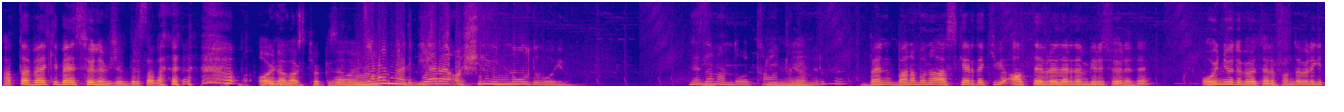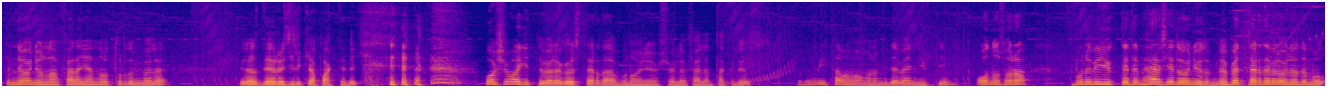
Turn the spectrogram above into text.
Hatta belki ben söylemişimdir sana. Oyna bak çok güzel oyun. o zamanlar bir ara aşırı ünlü oldu bu oyun. Ne zaman o tam bilmiyorum. hatırlayamıyorum da. Ben bana bunu askerdeki bir alt devrelerden biri söyledi. Oynuyordu böyle telefonda. Böyle gittim ne oynuyorsun lan falan yanına oturdum böyle. Biraz devrecilik yapak dedik. Hoşuma gitti böyle gösterdi abi bunu oynuyorum şöyle falan takılıyoruz. Dedim iyi tamam amanın bir de ben yükleyeyim. Ondan sonra bunu bir yükledim her şeyde oynuyordum. Nöbetlerde bile oynadım. O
